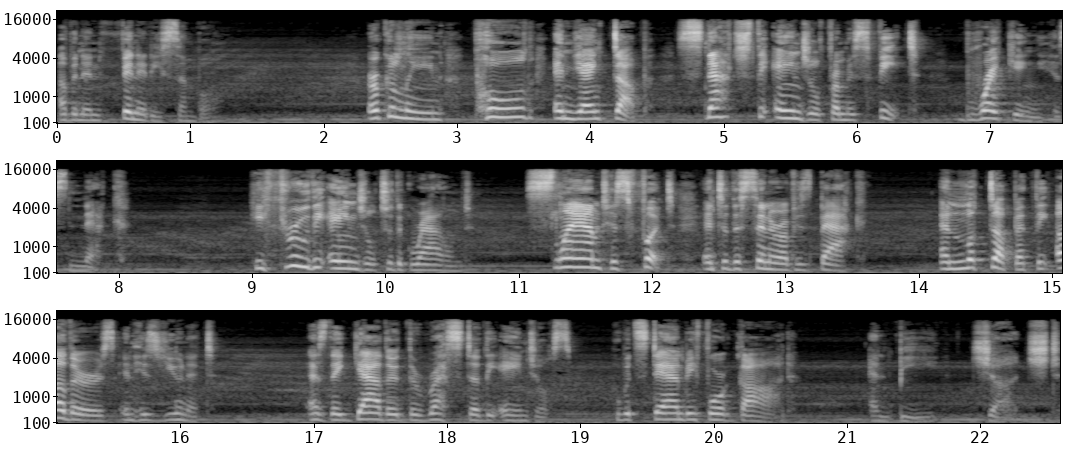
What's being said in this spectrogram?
of an infinity symbol. Erkeline pulled and yanked up, snatched the angel from his feet, breaking his neck. He threw the angel to the ground, slammed his foot into the center of his back, and looked up at the others in his unit as they gathered the rest of the angels who would stand before God and be judged.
